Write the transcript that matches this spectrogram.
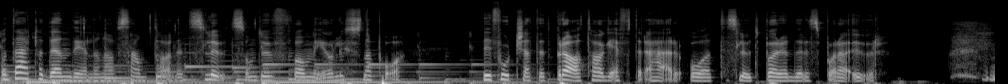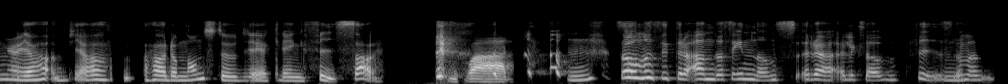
Och där tar den delen av samtalet slut som du får med och lyssna på. Vi fortsatte ett bra tag efter det här och till slut började det spåra ur. Jag, jag hörde om någon studie kring fisar. What? Mm. Så om man sitter och andas in någons rö, liksom, fis. Mm. Man,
